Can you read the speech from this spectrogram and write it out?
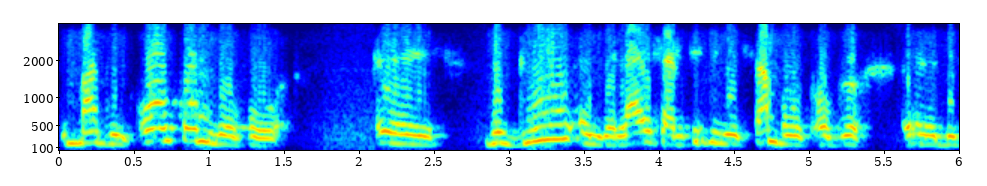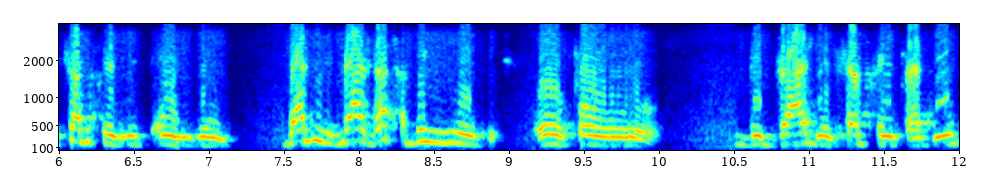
imagine all forms of uh, the glue and the like. I'm giving examples of uh, the substances and uh, that is that that's being used uh, for the drug and substance abuse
